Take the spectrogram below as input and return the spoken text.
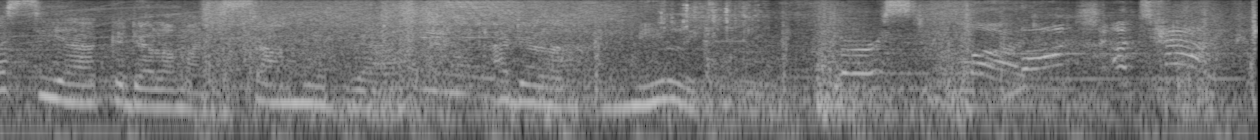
Rahasia kedalaman samudra adalah milikku. First blood. Launch attack.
